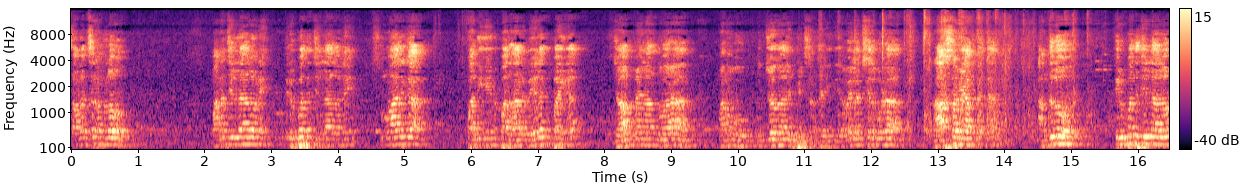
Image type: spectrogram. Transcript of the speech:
సంవత్సరంలో మన జిల్లాలోనే తిరుపతి జిల్లాలోనే సుమారుగా పదిహేను పదహారు వేలకు పైగా జాబ్ మేళాల ద్వారా మనము ఉద్యోగాలు ఇప్పించడం జరిగింది. ఇరవై లక్షలు కూడా రాష్ట్ర వ్యాప్తంగా. అందులో తిరుపతి జిల్లాలో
